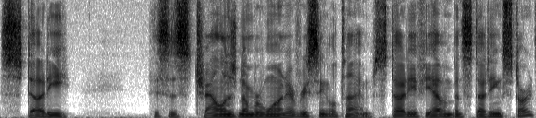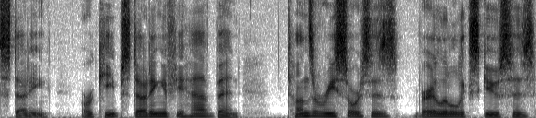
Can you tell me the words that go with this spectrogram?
Study. This is challenge number one every single time. Study. If you haven't been studying, start studying, or keep studying if you have been. Tons of resources, very little excuses.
